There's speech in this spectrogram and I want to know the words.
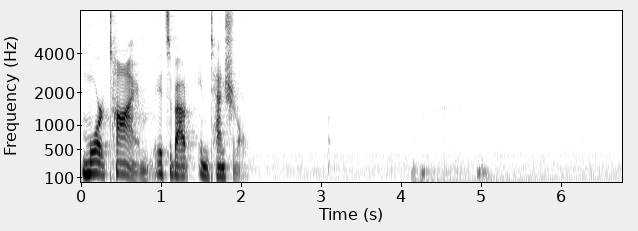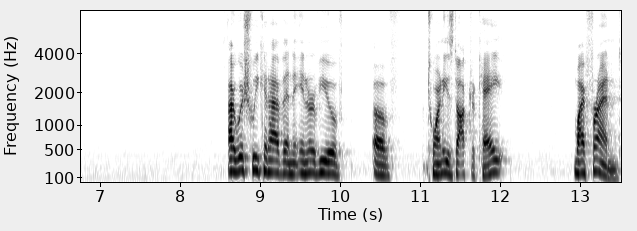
more time, it's about intentional. I wish we could have an interview of, of 20s Dr. K. My friend,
